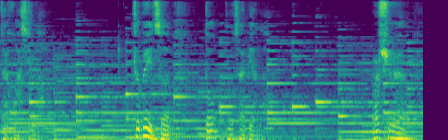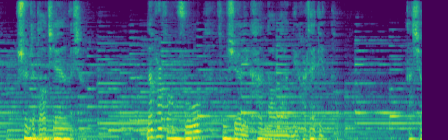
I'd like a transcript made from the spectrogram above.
再花心了，这辈子都不再变了。”而血顺着刀尖在上。男孩仿佛从雪里看到了女孩在点头，他笑。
